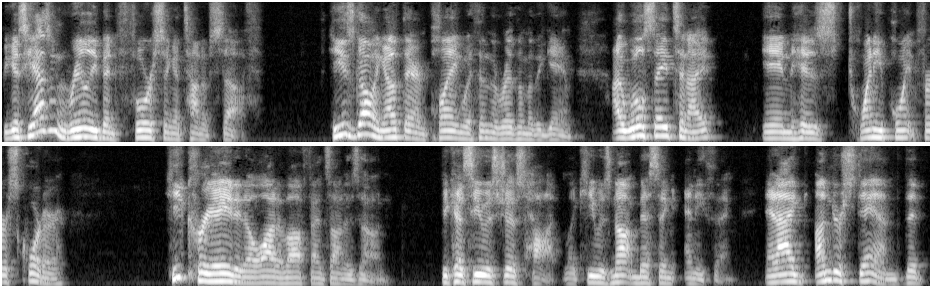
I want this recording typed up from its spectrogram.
because he hasn't really been forcing a ton of stuff. He's going out there and playing within the rhythm of the game. I will say tonight in his 20 point first quarter, he created a lot of offense on his own because he was just hot. Like he was not missing anything. And I understand that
